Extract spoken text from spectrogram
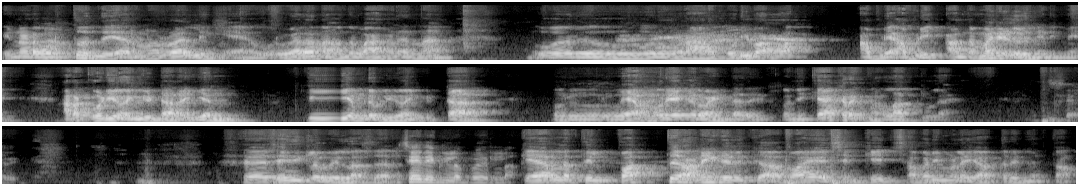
என்னோட ஒர்த் வந்து இரநூறுவா இல்லைங்க. ஒருவேளை நான் வந்து வாங்கினேன்னா ஒரு ஒரு ஒரு அரை கோடி வாங்கலாம். அப்படி அப்படி அந்த மாதிரி எழுதுங்க இனிமே. அரை கோடி வாங்கிவிட்டார் ஐயன். பிஎம்டபிள்யூ வாங்கிவிட்டார். ஒரு ஒரு இரநூறு ஏக்கர் வாங்கிட்டாரு. கொஞ்சம் கேட்கறதுக்கு நல்லா இருக்குல்ல சரி. செய்திக்குள்ள போயிடலாம் சார். செய்திக்குள்ள போயிடலாம். கேரளத்தில் பத்து அணைகளுக்கு அபாய எச்சரிக்கை சபரிமலை யாத்திரை நிறுத்தம்.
